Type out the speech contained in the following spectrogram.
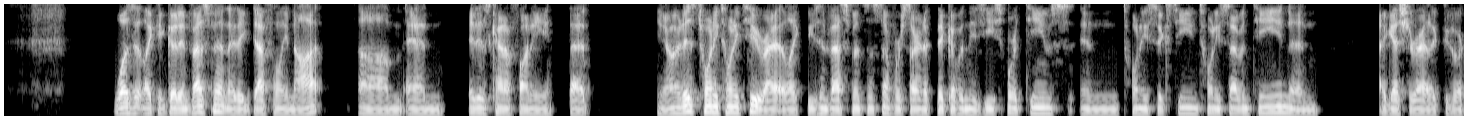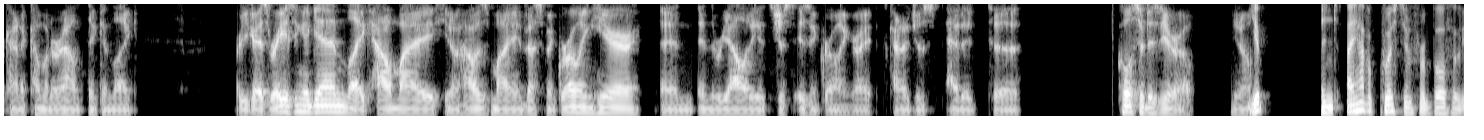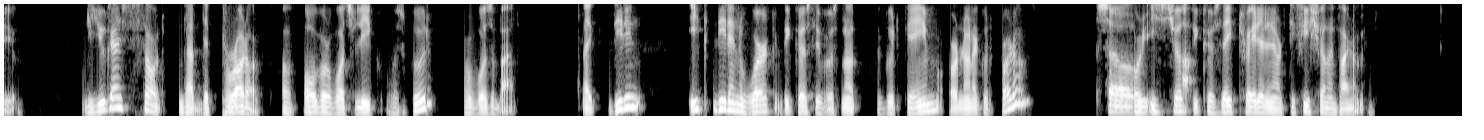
was it like a good investment? I think definitely not. Um, and it is kind of funny that you know, it is 2022, right? Like these investments and stuff, we're starting to pick up in these esports teams in 2016, 2017. And I guess you're right. Like people are kind of coming around thinking like, are you guys raising again? Like how I, you know, how is my investment growing here? And in the reality, it just isn't growing, right? It's kind of just headed to closer to zero, you know? Yep. And I have a question for both of you. Do you guys thought that the product of Overwatch League was good or was bad? Like didn't it didn't work because it was not a good game or not a good product? So or it's just because they created an artificial environment?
